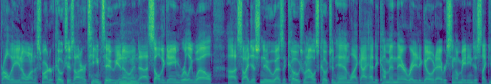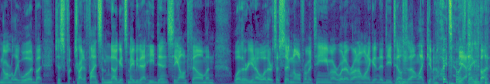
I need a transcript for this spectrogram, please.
probably, you know, one of the smarter coaches on our team, too, you know, and uh, saw the game really well. Uh, so I just knew as a coach when I was coaching him, like I had to come in there ready to go to every single meeting just like you normally would, but just f- try to find some nuggets maybe that he didn't see on film and whether, you know, whether it's a signal from a team or whatever. I don't want to get into details because I don't like giving away too much Yeah. thing, but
